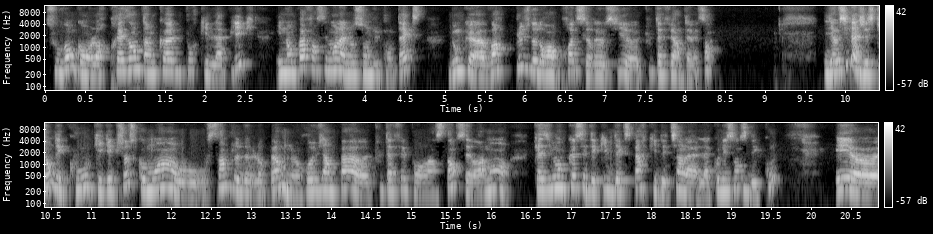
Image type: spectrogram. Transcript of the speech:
souvent quand on leur présente un code pour qu'ils l'appliquent, ils n'ont pas forcément la notion du contexte. Donc, avoir plus de droits en prod serait aussi tout à fait intéressant. Il y a aussi la gestion des coûts, qui est quelque chose qu'au moins au, simple développeur ne revient pas euh, tout à fait pour l'instant. C'est vraiment quasiment que cette équipe d'experts qui détient la, connaissance des coûts. Et, euh,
